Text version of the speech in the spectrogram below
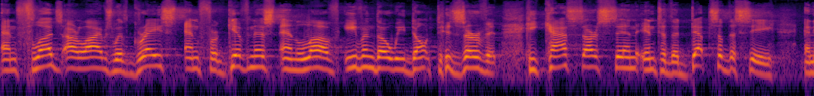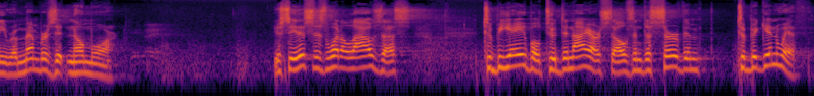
and floods our lives with grace and forgiveness and love, even though we don't deserve it. He casts our sin into the depths of the sea and he remembers it no more. You see, this is what allows us to be able to deny ourselves and to serve him to begin with.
